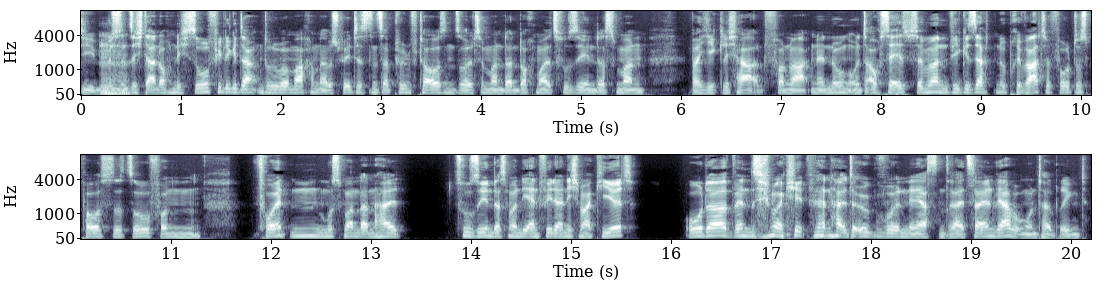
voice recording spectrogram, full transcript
die mhm. müssen sich da noch nicht so viele Gedanken drüber machen, aber spätestens ab 5000 sollte man dann doch mal zusehen, dass man bei jeglicher Art von Markennennung und auch selbst wenn man, wie gesagt, nur private Fotos postet, so von Freunden, muss man dann halt zusehen, dass man die entweder nicht markiert oder wenn sie markiert werden, halt irgendwo in den ersten drei Zeilen Werbung unterbringt.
